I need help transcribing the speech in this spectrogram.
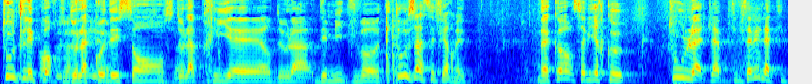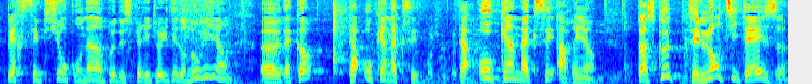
Toutes les portes de la prière. connaissance, C'est de la prière, de la, des mitzvot, tout ça c'est fermé. D'accord? Ça veut dire que tout la, la- vous savez la petite perception qu'on a un peu de spiritualité dans nos vies, hein, euh, d'accord? T'as aucun accès. T'as aucun accès à rien parce que t'es l'antithèse.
